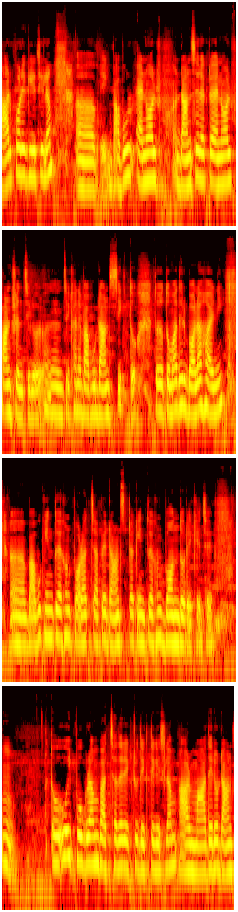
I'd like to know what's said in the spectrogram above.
তারপরে গিয়েছিলাম বাবুর অ্যানুয়াল ডান্সের একটা অ্যানুয়াল ফাংশন ছিল, যেখানে বাবু ডান্স শিখতো। তো তোমাদের বলা হয়নি বাবু কিন্তু এখন পড়ার চাপে ডান্সটা কিন্তু এখন বন্ধ রেখেছে। হুম তো ওই প্রোগ্রাম বাচ্চাদের একটু দেখতে গেছিলাম, আর মাদেরও ডান্স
